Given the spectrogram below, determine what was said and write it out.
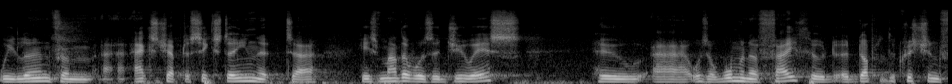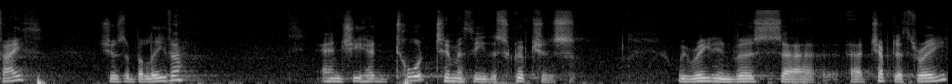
we learn from uh, Acts chapter 16 that uh, his mother was a Jewess who uh, was a woman of faith who had adopted the Christian faith. She was a believer and she had taught Timothy the scriptures. We read in verse uh, uh, chapter 3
